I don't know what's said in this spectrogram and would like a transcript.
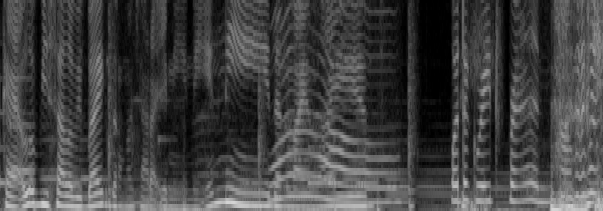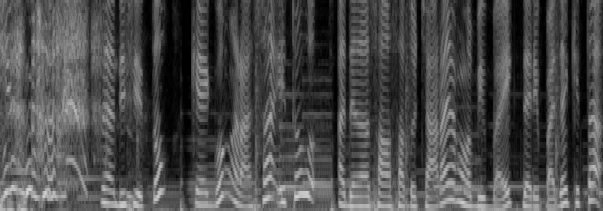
kayak lu bisa lebih baik dengan cara ini ini ini dan lain-lain Wow. What a great friend. nah di situ kayak gue ngerasa itu adalah salah satu cara yang lebih baik daripada kita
